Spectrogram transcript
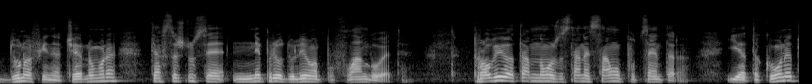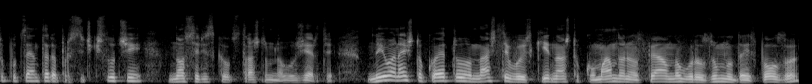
Дунав и на Черноморе, тя всъщност е непреодолима по фланговете пробива там може да стане само по центъра. И атакуването по центъра при всички случаи носи риска от страшно много жертви. Но има нещо, което нашите войски, нашето командо не успява много разумно да използва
